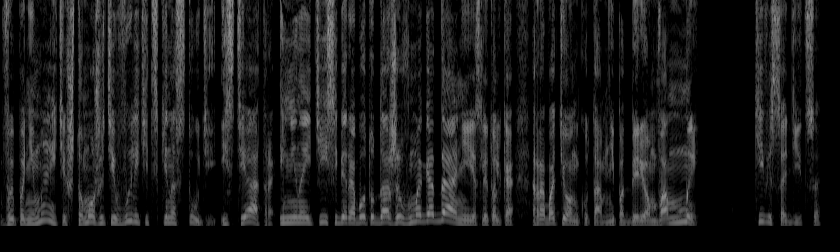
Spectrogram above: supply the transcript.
Вы понимаете, что можете вылететь с киностудии, из театра и не найти себе работу даже в Магадане, если только работенку там не подберем вам мы?» Киви садится,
